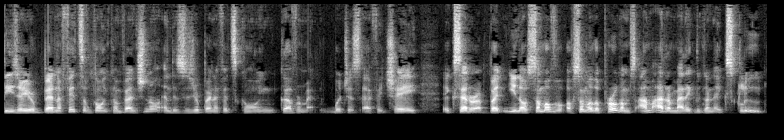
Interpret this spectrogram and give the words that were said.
These are your benefits of going conventional and this is your benefits going government, which is FHA, etc. But you know, some of some of the programs I'm automatically going to exclude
